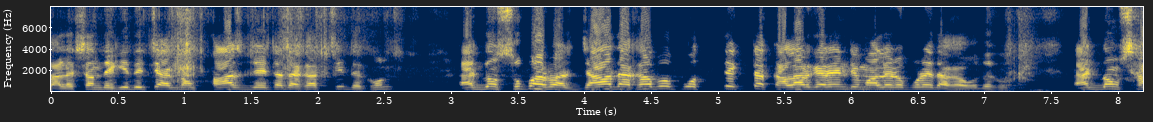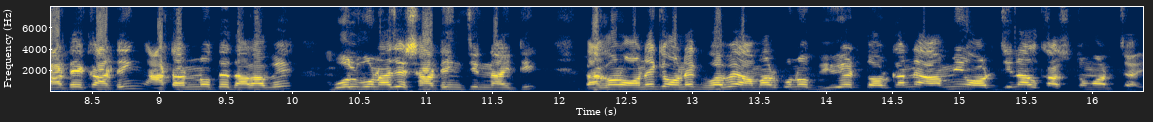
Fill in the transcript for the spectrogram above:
কালেকশন দেখিয়ে দিচ্ছি একদম ফার্স্ট যেটা দেখাচ্ছি দেখুন। একদম সুপার ফাস্ট যা দেখাবো প্রত্যেকটা কালার গ্যারেন্টি মালের উপরে দেখাবো দেখুন। একদম ষাটে কাটিং আটান্নতে দাঁড়াবে। বলব না যে ষাট ইঞ্চির নাইটি এখন অনেকে অনেকভাবে আমার কোনো ভিউয়ের দরকার নেই আমি অরিজিনাল কাস্টমার চাই।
